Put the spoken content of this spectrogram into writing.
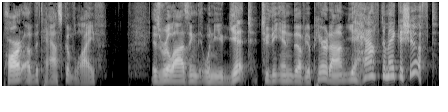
Part of the task of life is realizing that when you get to the end of your paradigm, you have to make a shift.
